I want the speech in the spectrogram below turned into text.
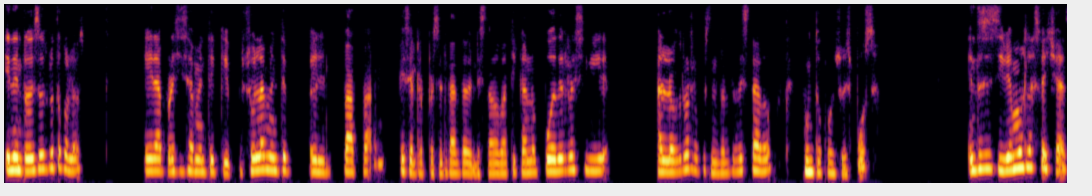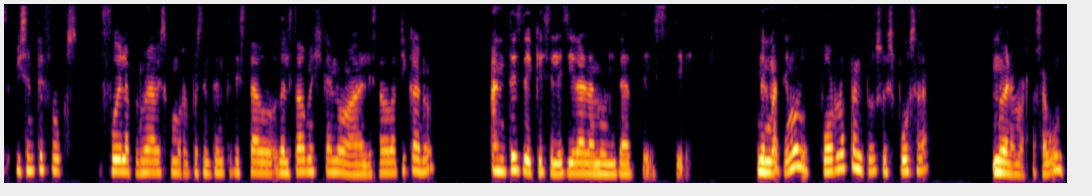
y dentro de esos protocolos era precisamente que solamente el Papa, que es el representante del Estado Vaticano, puede recibir al otro representante de Estado junto con su esposa. Entonces, si vemos las fechas, Vicente Fox fue la primera vez como representante de Estado, del Estado mexicano al Estado Vaticano antes de que se les diera la nulidad de este, del matrimonio. Por lo tanto, su esposa no era Marta Sagún.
